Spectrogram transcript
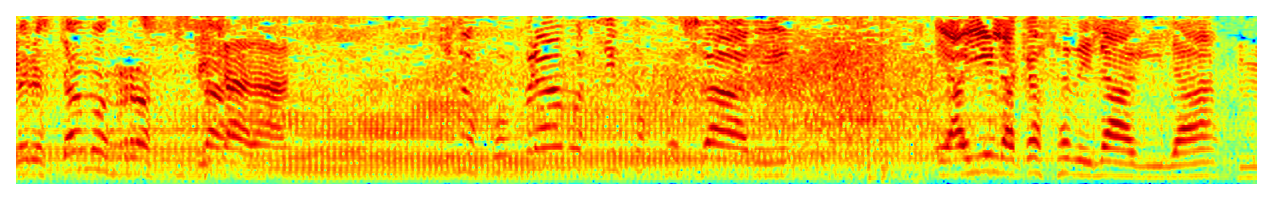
Pero estamos rostizados. Pisadas. Y nos compramos estos collares eh, ahí en la casa del águila, Mm,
